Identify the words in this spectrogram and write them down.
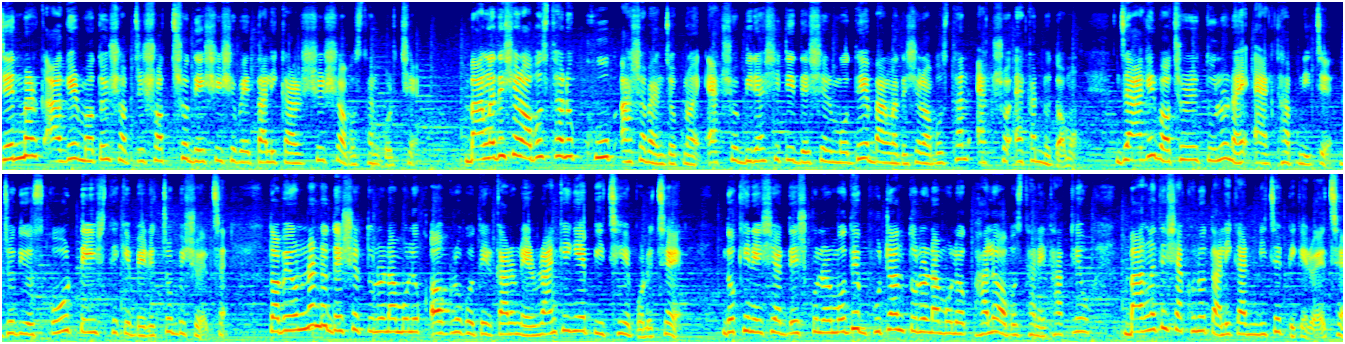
ডেনমার্ক আগের মতোই সবচেয়ে স্বচ্ছ দেশ হিসেবে তালিকার শীর্ষে অবস্থান করছে। বাংলাদেশের অবস্থানও খুব আশাব্যঞ্জক নয়। একশো বিরাশিটি দেশের মধ্যে বাংলাদেশের অবস্থান একশো একান্নতম, যা আগের বছরের তুলনায় এক ধাপ নিচে, যদিও স্কোর তেইশ থেকে বেড়ে চব্বিশ হয়েছে। তবে অন্যান্য দেশের তুলনামূলক অগ্রগতির কারণে র্যাঙ্কিংয়ে পিছিয়ে পড়েছে। দক্ষিণ এশিয়ার দেশগুলোর মধ্যে ভুটান তুলনামূলক ভালো অবস্থানে থাকলেও বাংলাদেশ এখনও তালিকার নিচের দিকে রয়েছে।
